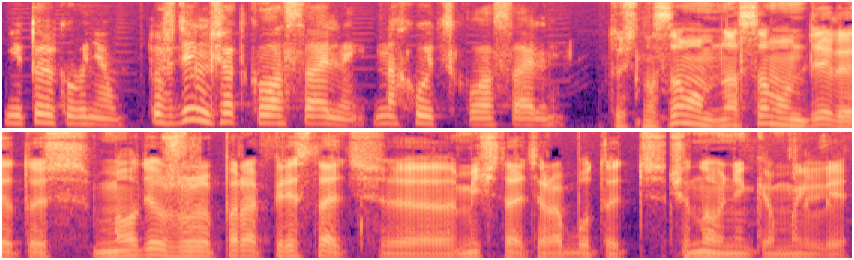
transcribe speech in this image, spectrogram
Не только в нем. Потому что деньги лежат колоссальные, находятся колоссальные. То есть на самом, на самом деле, то есть молодежи уже пора перестать э, мечтать работать чиновником или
